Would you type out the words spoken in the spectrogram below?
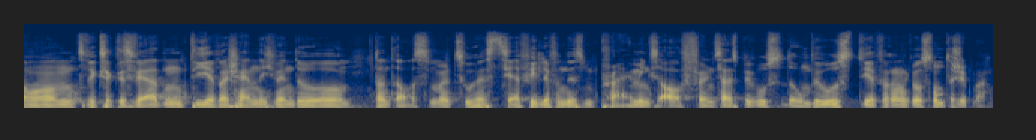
Und wie gesagt, es werden dir wahrscheinlich, wenn du dann draußen mal zuhörst, sehr viele von diesen Primings auffallen, sei es bewusst oder unbewusst, die einfach einen großen Unterschied machen.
